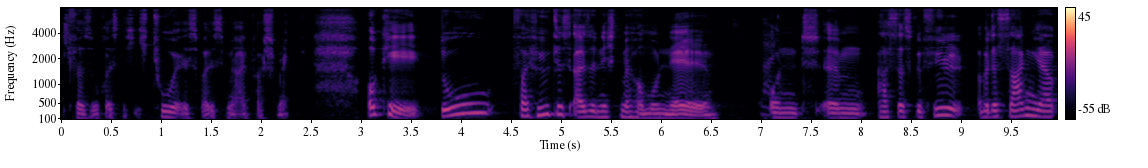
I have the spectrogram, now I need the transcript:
Ich versuche es nicht, ich tue es, weil es mir einfach schmeckt. Okay, du verhütest also nicht mehr hormonell Nein. und, ähm, hast das Gefühl aber das sagen ja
